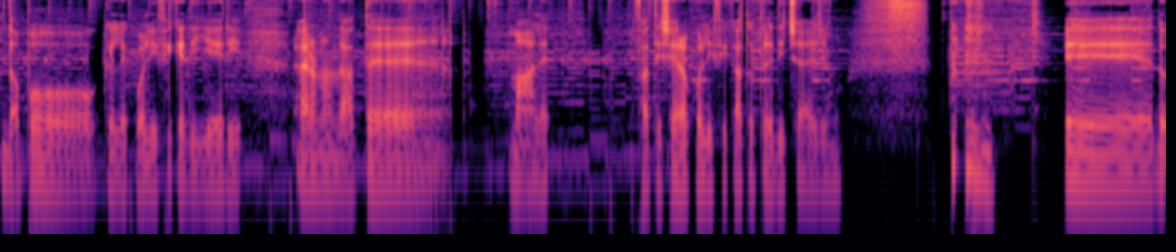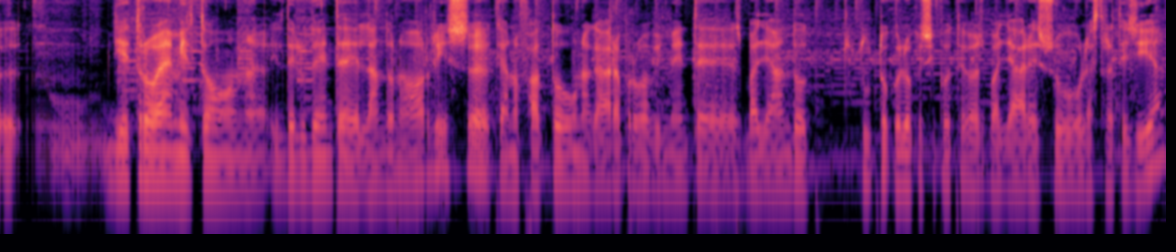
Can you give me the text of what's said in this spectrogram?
dopo che le qualifiche di ieri erano andate male. Infatti si era qualificato tredicesimo. E dietro Hamilton il deludente Lando Norris che hanno fatto una gara probabilmente sbagliando tutto quello che si poteva sbagliare sulla strategia.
